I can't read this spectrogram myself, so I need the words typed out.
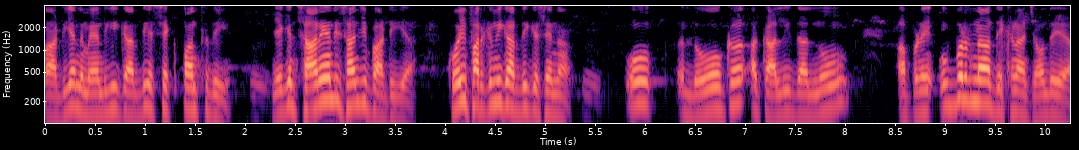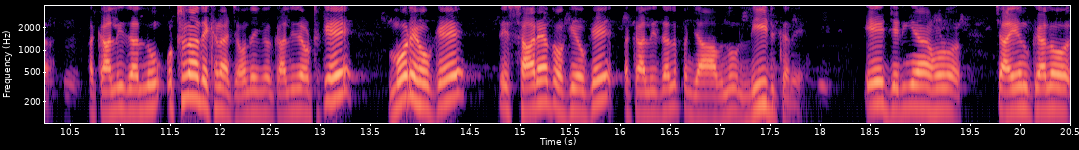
ਪਾਰਟੀ ਆ ਨੁਮਾਇੰਦਗੀ ਕਰਦੀ ਹੈ, ਸਿੱਖ ਪੰਥ ਦੀ। ਲੇਕਿਨ ਸਾਰਿਆਂ ਦੀ ਸਾਂਝੀ ਪਾਰਟੀ ਆ, ਕੋਈ ਫ਼ਰਕ ਨਹੀਂ ਕਰਦੀ ਕਿਸੇ ਨਾਲ। ਉਹ ਲੋਕ ਅਕਾਲੀ ਦਲ ਨੂੰ ਆਪਣੇ ਉੱਭਰਨਾ ਦੇਖਣਾ ਚਾਹੁੰਦੇ ਆ, ਅਕਾਲੀ ਦਲ ਨੂੰ ਉੱਠਣਾ ਦੇਖਣਾ ਚਾਹੁੰਦੇ ਵੀ ਅਕਾਲੀ ਦਲ ਉੱਠ ਕੇ ਮੋਹਰੇ ਹੋ ਕੇ ਤੇ ਸਾਰਿਆਂ ਤੋਂ ਅੱਗੇ ਹੋ ਕੇ ਅਕਾਲੀ ਦਲ ਪੰਜਾਬ ਨੂੰ ਲੀਡ ਕਰੇ। ਇਹ ਜਿਹੜੀਆਂ ਹੁਣ ਚਾਹੇ ਉਹਨੂੰ ਕਹਿ ਲਓ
